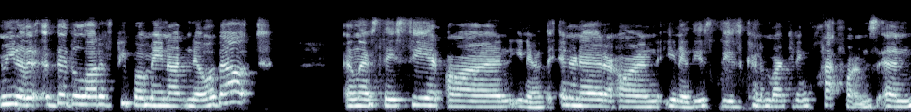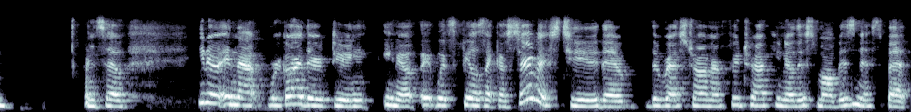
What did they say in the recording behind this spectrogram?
you know, that, that a lot of people may not know about unless they see it on, you know, the internet or on, you know, these, these kind of marketing platforms. And, and so, you know, in that regard, they're doing, you know, it feels like a service to the the restaurant or food truck, you know, the small business. But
